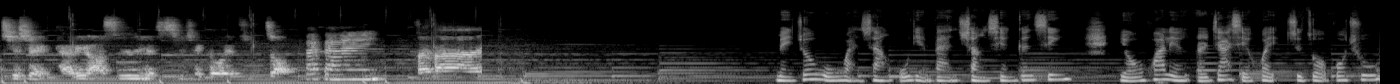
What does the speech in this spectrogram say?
谢谢凯丽老师，也谢谢各位听众，拜拜，拜拜。每周五晚上五点半上线更新，由花莲儿家协会制作播出。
